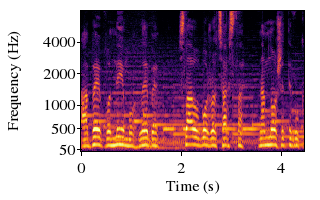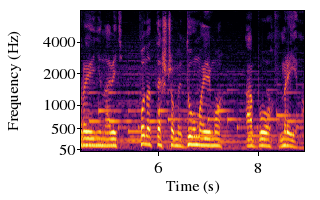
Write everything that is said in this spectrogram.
аби вони могли би славу Божого царства намножити в Україні навіть понад те, що ми думаємо або мріємо.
